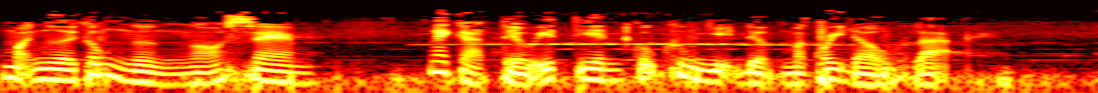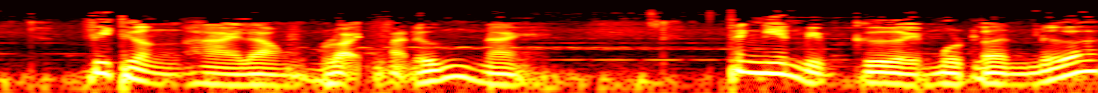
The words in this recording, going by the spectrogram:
Mọi người không ngừng ngó xem. Ngay cả tiểu y tiên cũng không nhịn được mà quay đầu lại. Phi thường hài lòng loại phản ứng này. Thanh niên mỉm cười một lần nữa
